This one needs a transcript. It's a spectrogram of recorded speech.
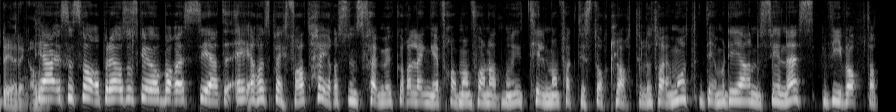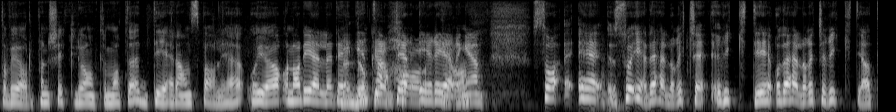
regjeringa. Ja, jeg skal svare på det. Og så skal jeg jo bare si at jeg har respekt for at Høyre syns fem uker er lenge fra man får en anmodning til man faktisk står klar til å ta imot. Det må de gjerne synes. Vi var opptatt av å gjøre det på en skikkelig og ordentlig måte. Det er det ansvarlige å gjøre. Og når det gjelder det internt har- i regjeringen, så, er, så er det heller ikke riktig. Og det er heller ikke riktig at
